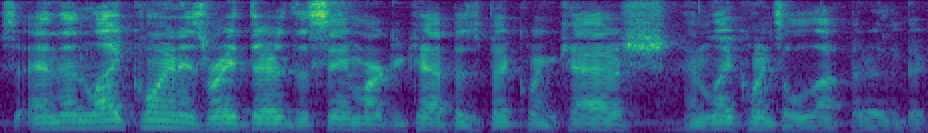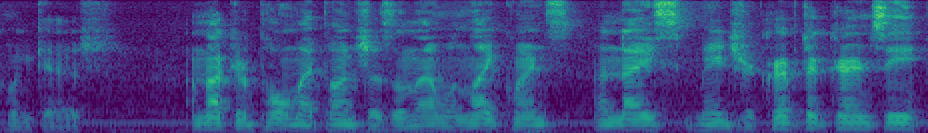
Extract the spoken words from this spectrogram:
So, and then Litecoin is right there at the same market cap as Bitcoin Cash, and Litecoin's a lot better than Bitcoin Cash. I'm not going to pull my punches on that one. Litecoin's a nice major cryptocurrency.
